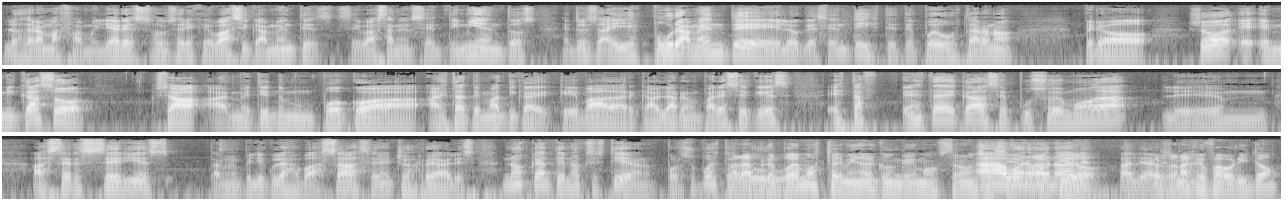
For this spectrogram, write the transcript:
los dramas familiares son series que básicamente se basan en sentimientos. Entonces ahí es puramente lo que sentiste, te puede gustar o no. Pero yo, eh, en mi caso, ya ah, metiéndome un poco a, a esta temática que va a dar que hablar, me parece que es, esta, en esta década se puso de moda le, mm, hacer series, también películas basadas en hechos reales. No es que antes no existieran, por supuesto. Que pero hubo. podemos terminar con Game of Thrones Ah, así bueno, bueno, rápido. dale, dale, dale. ¿Personaje favorito?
